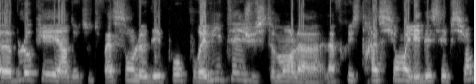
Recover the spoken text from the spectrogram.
euh, bloqué hein, de toute façon le dépôt pour éviter justement la, frustration et les déceptions.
